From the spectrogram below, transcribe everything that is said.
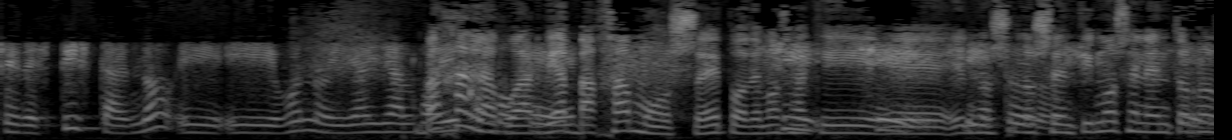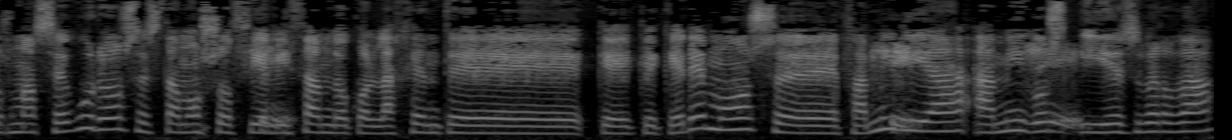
se despistan, ¿no? Y, bueno, y hay algo Bajan la guardia, bajamos, ¿eh? Podemos aquí, eh, nos, sentimos en entornos más seguros, estamos socializando con la gente que, queremos, eh, familia, amigos, y es verdad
